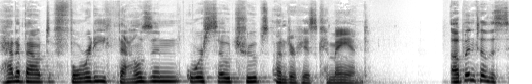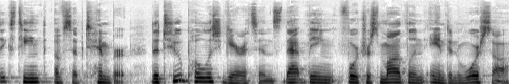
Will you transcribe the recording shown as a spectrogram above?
had about 40,000 or so troops under his command. Up until the 16th of September, the two Polish garrisons, that being Fortress Modlin and in Warsaw,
